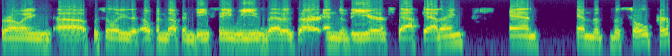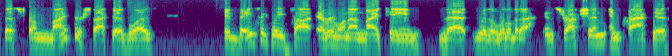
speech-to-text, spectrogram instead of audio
throwing uh, facility that opened up in DC. We used that as our end of the year staff gathering, and and the the sole purpose, from my perspective, was it basically taught everyone on my team that with a little bit of instruction and practice,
